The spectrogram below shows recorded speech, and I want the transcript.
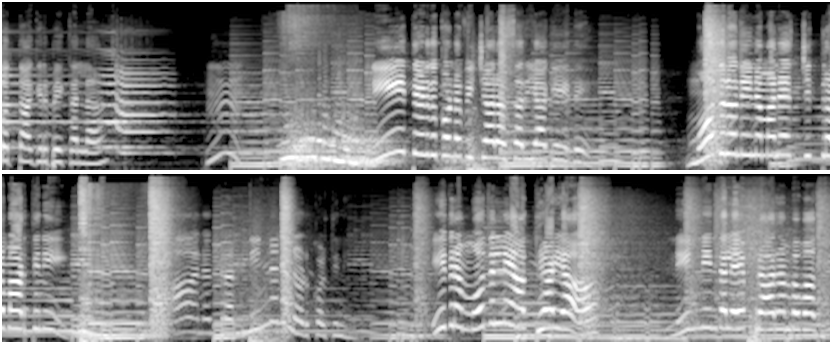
ಗೊತ್ತಾಗಿರ್ಬೇಕಲ್ಲ? ನೀ ತಿಳಿದುಕೊಂಡ ವಿಚಾರ ಸರಿಯಾಗೇ ಇದೆ. ಮೊದಲು ನಿನ್ನ ಮನೆ ಚಿತ್ರ ಮಾಡ್ತೀನಿ. ಆ ನಂತರ ನಿನ್ನನ್ನು ನೋಡ್ಕೊಳ್ತೀನಿ. ಇದರ ಮೊದಲನೇ ಅಧ್ಯಾಯ ನಿನ್ನಿಂದಲೇ ಪ್ರಾರಂಭವಾಗಿ.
